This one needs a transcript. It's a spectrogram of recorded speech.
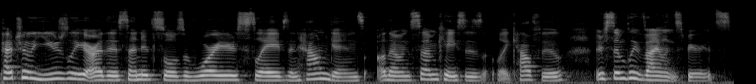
Petro usually are the ascended souls of warriors, slaves, and houngans, although in some cases, like Kalfu, they're simply violent spirits.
